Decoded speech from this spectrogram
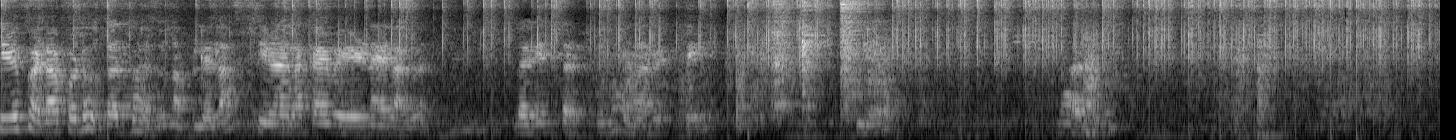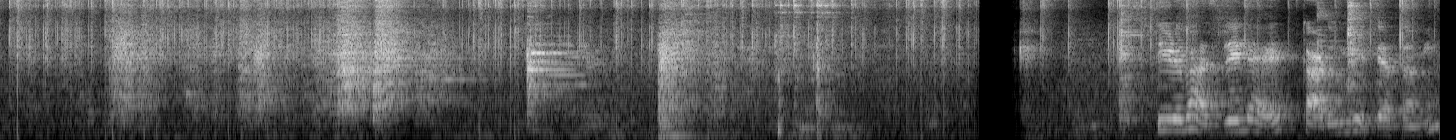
तिळ फटाफट होतात भाजून आपल्याला. तिळाला काय वेळ नाही लागत. लगेच चटकून होणार आहेत ते. तीळ भाजून. तीळ भाजलेले आहेत काढून घेते आता मी.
